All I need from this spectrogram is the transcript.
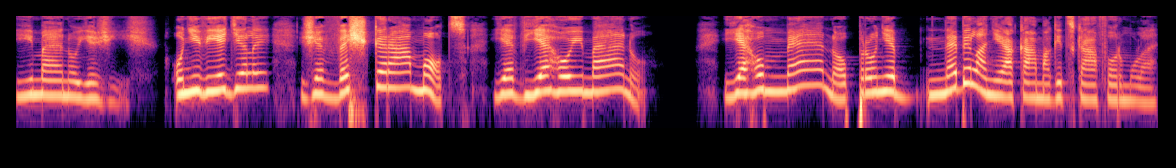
jméno Ježíš. Oni věděli, že veškerá moc je v jeho jménu. Jeho jméno pro ně nebyla nějaká magická formule.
